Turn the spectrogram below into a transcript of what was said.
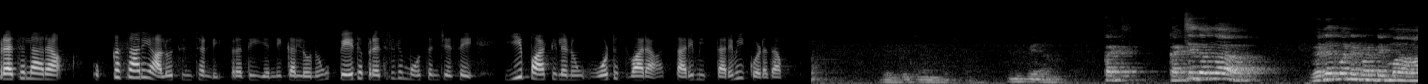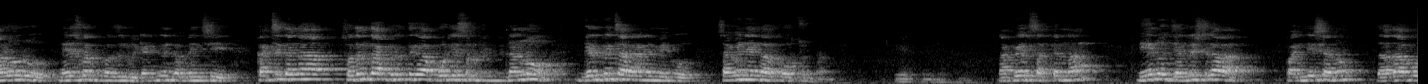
ప్రజలారా ఒక్కసారి ఆలోచించండి. ప్రతి ఎన్నికల్లోనూ పేద ప్రజలను మోసం చేసే ఈ పార్టీలను ఓటు ద్వారా తరిమి తరిమి కొడదాం. ఖచ్చితంగా వెనుకబడినటువంటి మా ఆలూరు నియోజకవర్గ ప్రజలు వీటన్నిటిని గమనించి ఖచ్చితంగా స్వతంత్ర అభ్యర్థిగా పోటీ చేస్తున్నటువంటి నన్ను గెలిపించాలని మీకు సవినయంగా కోరుచుంటాను. నా పేరు సత్యన్న. నేను జర్నలిస్ట్గా పనిచేశాను. దాదాపు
